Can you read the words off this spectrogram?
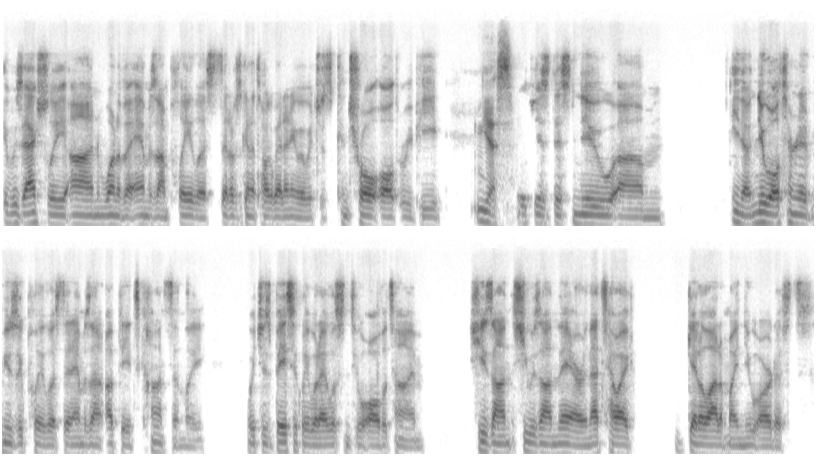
it was actually on one of the Amazon playlists that I was going to talk about anyway, which is Control Alt Repeat, Yes. which is this new, um, you know, new alternative music playlist that Amazon updates constantly, which is basically what I listen to all the time. She's on, she was on there, and that's how I get a lot of my new artists.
